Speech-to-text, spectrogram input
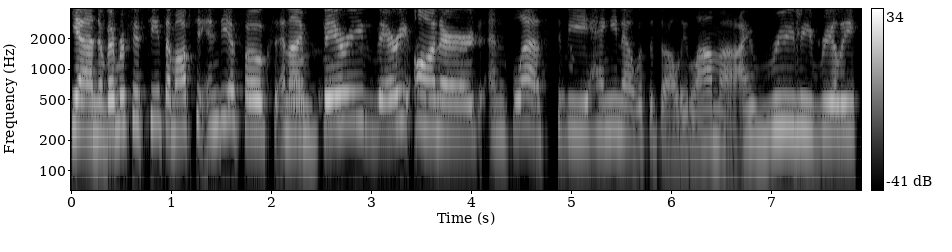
Yeah, November 15th, I'm off to India, folks, and I'm very, very honored and blessed to be hanging out with the Dalai Lama. I really, really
